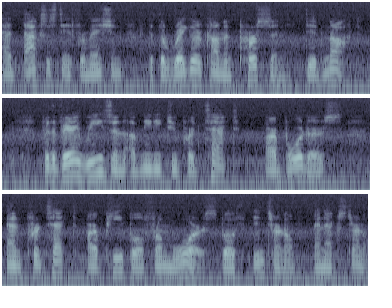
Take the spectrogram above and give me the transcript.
had access to information that the regular common person did not. For the very reason of needing to protect our borders and protect our people from wars, both internal and external.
